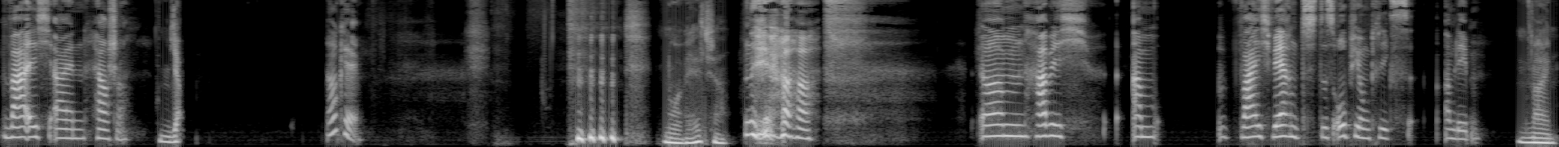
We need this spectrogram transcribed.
War ich ein Herrscher? Ja. Okay. Nur welcher? Ja. Ähm, habe ich am war ich während des Opiumkriegs am Leben? Nein.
